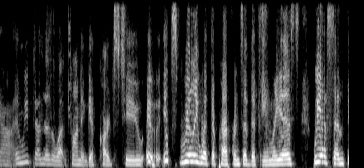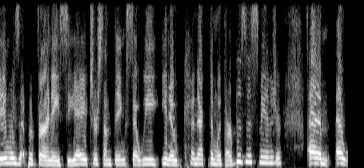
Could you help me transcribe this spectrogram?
Yeah, and we've done those electronic gift cards too. It- it's really what the preference of the family is. We have some families that prefer an ACH or something, so we, you know, connect them with our business manager. And um,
